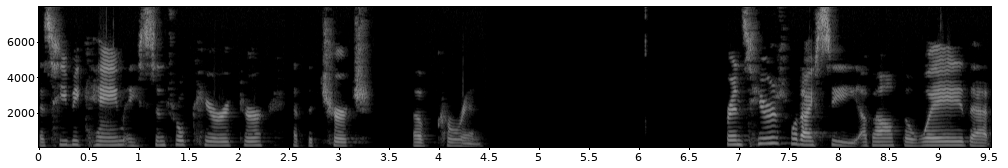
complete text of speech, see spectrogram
as he became a central character at the church of Corinth. Friends, here's what I see about the way that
